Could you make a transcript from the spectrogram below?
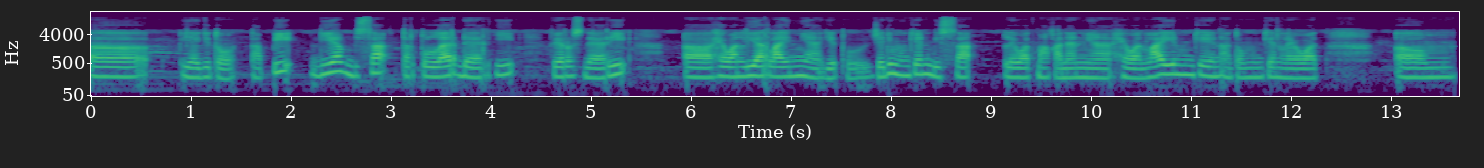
uh, ya gitu. Tapi dia bisa tertular dari virus dari uh, hewan liar lainnya gitu. Jadi mungkin bisa lewat makanannya hewan lain mungkin atau mungkin lewat um,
